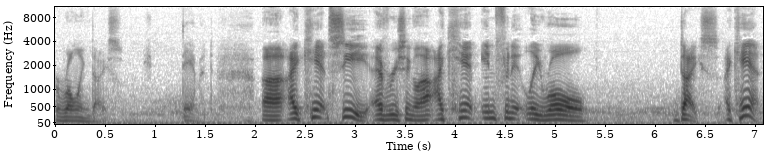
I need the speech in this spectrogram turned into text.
or rolling dice. Damn it. Uh, I can't see every single. I can't infinitely roll dice. I can't.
